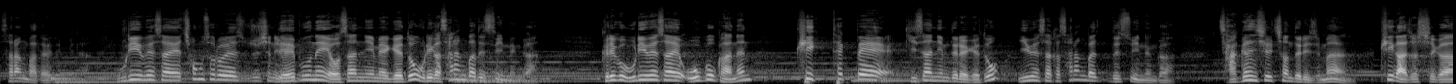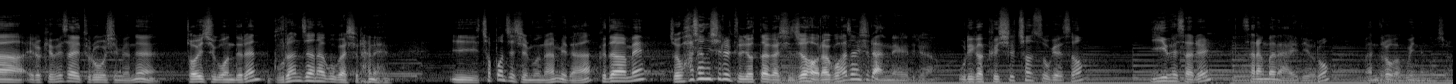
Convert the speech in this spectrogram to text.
사랑받아야 됩니다. 우리 회사에 청소를 해주시는 네 분의 여사님에게도 우리가 사랑받을 수 있는가? 그리고 우리 회사에 오고 가는 퀵 택배 기사님들에게도 이 회사가 사랑받을 수 있는가? 작은 실천들이지만 퀵 아저씨가 이렇게 회사에 들어오시면은 저희 직원들은 물 한잔 하고 가시라는 이 첫 번째 질문을 합니다. 그 다음에 저 화장실을 들렸다 가시죠?라고 화장실을 안내해 드려요. 우리가 그 실천 속에서 이 회사를 사랑받는 아이디어로 만들어가고 있는 거죠.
